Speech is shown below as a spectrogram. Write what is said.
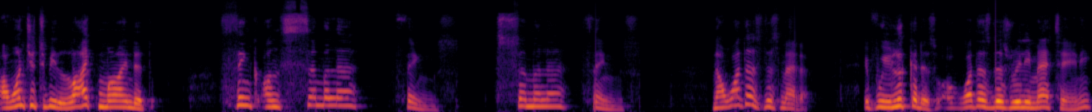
I want you to be like minded. Think on similar things. Similar things. Now, what does this matter? If we look at this, what does this really matter, any?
